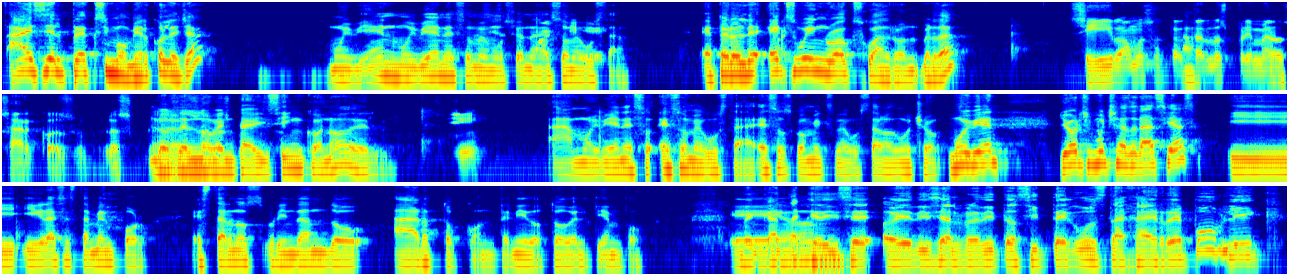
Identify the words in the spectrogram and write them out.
Ah, ¿es el próximo miércoles ya? Muy bien, muy bien, eso me emociona, eso me gusta. Eh, pero el de X-Wing Rock Squadron, ¿verdad? Sí, vamos a tratar ah. los primeros arcos. Los, los del 95, ¿no? Del... Sí. Ah, muy bien, eso, eso me gusta, esos cómics me gustaron mucho. Muy bien, George, muchas gracias y gracias también por estarnos brindando harto contenido todo el tiempo. Me encanta que um, dice, oye, dice Alfredito, si te gusta High Republic.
